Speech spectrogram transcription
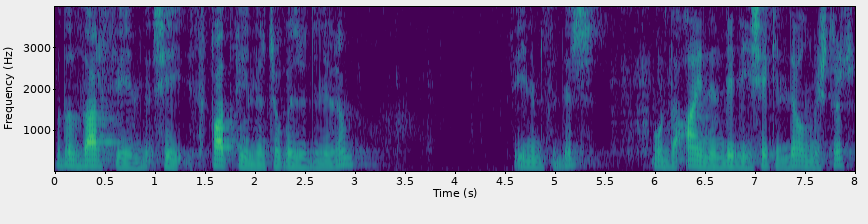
Bu da zarf fiildir. Şey, sıfat fiildir. Çok özür diliyorum. Fiilimsidir. Burada aynen dediği şekilde olmuştur.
